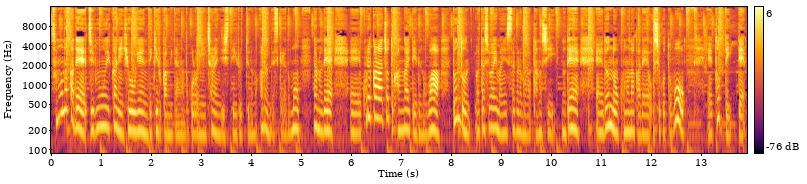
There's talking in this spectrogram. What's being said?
その中で自分をいかに表現できるかみたいなところにチャレンジしているっていうのもあるんですけれども、なので、えー、これからちょっと考えているのは、どんどん私は今インスタグラムが楽しいので、えー、どんどんこの中でお仕事を、えー、取っていって、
